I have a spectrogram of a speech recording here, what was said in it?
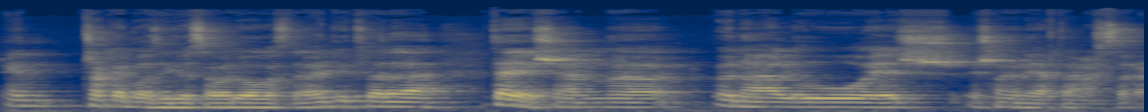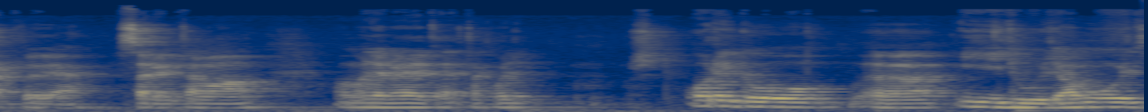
én csak ebben az időszakban dolgoztam együtt vele. Teljesen önálló és, és nagyon értelmes szereplője szerintem a, a magyar hogy Origo, így úgy, amúgy.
